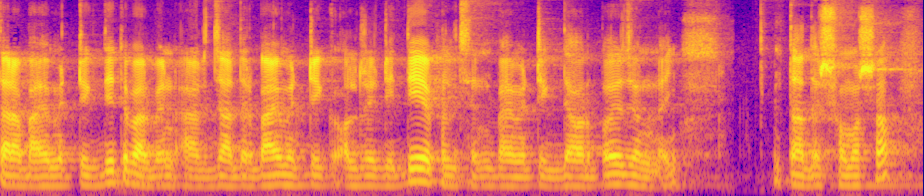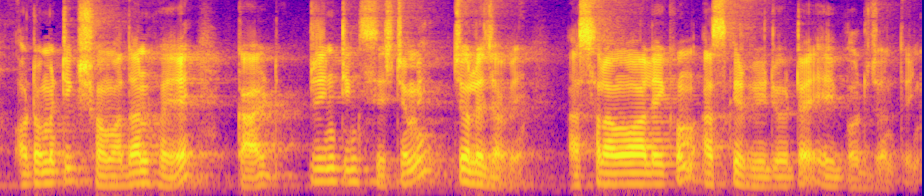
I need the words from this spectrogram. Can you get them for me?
তারা বায়োমেট্রিক দিতে পারবেন, আর যাদের বায়োমেট্রিক অলরেডি দিয়ে ফেলছেন, বায়োমেট্রিক দেওয়ার প্রয়োজন নেই, তাদের সমস্যা অটোমেটিক সমাধান হয়ে কার্ড প্রিন্টিং সিস্টেমে চলে যাবে। আসসালামু আলাইকুম, আজকের ভিডিওটা এই পর্যন্তই।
